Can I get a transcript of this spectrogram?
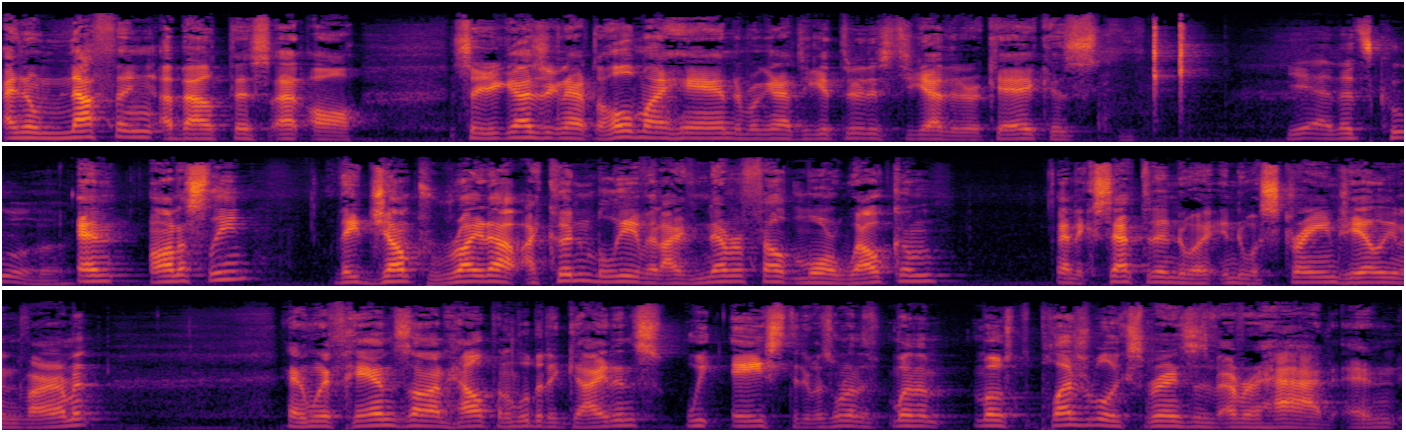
I know nothing about this at all. So you guys are gonna have to hold my hand, and we're gonna have to get through this together, okay? Because yeah that's cool and honestly, they jumped right up. I couldn't believe it. I've never felt more welcome and accepted into a into a strange alien environment. And with hands-on help and a little bit of guidance, we aced it. It was one of the one of the most pleasurable experiences I've ever had. And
